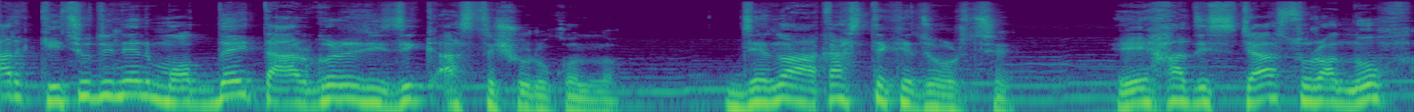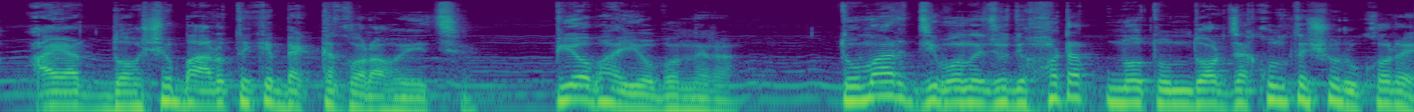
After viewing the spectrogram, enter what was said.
আর কিছুদিনের মধ্যেই তার ঘরে রিজিক আসতে শুরু করল, যেন আকাশ থেকে ঝরছে। এই হাদিসটা সুরা নোহ, আয়াত দশে, বারো থেকে ব্যাখ্যা করা হয়েছে। প্রিয় ভাই ও বোনেরা, তোমার জীবনে যদি হঠাৎ নতুন দরজা খুলতে শুরু করে,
